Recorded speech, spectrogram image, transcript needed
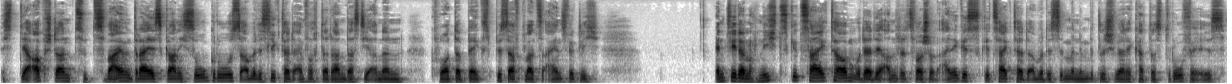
Ist der Abstand zu 2 und 3 ist gar nicht so groß, aber das liegt halt einfach daran, dass die anderen Quarterbacks bis auf Platz 1 wirklich entweder noch nichts gezeigt haben oder der andere zwar schon einiges gezeigt hat, aber das immer eine mittelschwere Katastrophe ist.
